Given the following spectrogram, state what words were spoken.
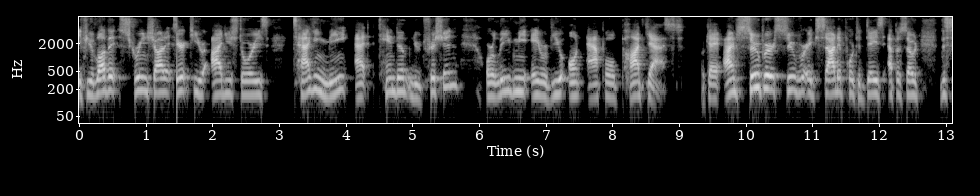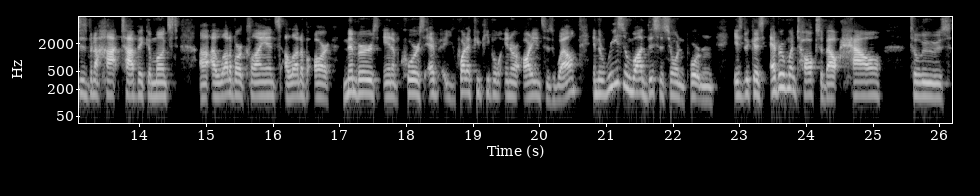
If you love it, screenshot it, share it to your IG stories, tagging me at Tandem Nutrition, or leave me a review on Apple Podcast. Okay, I'm super, super excited for today's episode. This has been a hot topic amongst uh, a lot of our clients, a lot of our members, and of course, quite a few people in our audience as well. And the reason why this is so important is because everyone talks about how to lose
